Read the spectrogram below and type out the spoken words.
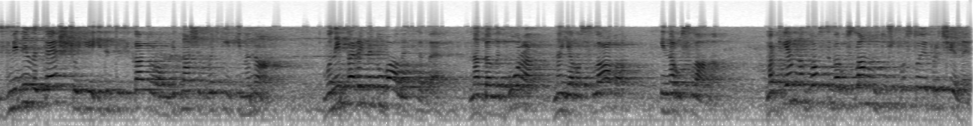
змінили те, що є ідентифікатором від наших батьків імена. Вони перейменували себе на Далебора, на Ярослава і на Руслана. Маркіян назвав себе Русланом з дуже простої причини.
